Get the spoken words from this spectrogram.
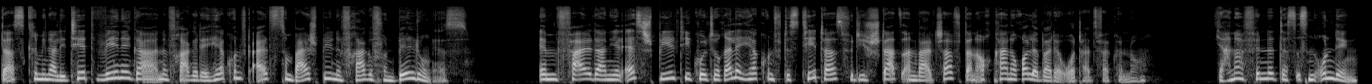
dass Kriminalität weniger eine Frage der Herkunft als zum Beispiel eine Frage von Bildung ist. Im Fall Daniel S. spielt die kulturelle Herkunft des Täters für die Staatsanwaltschaft dann auch keine Rolle bei der Urteilsverkündung. Jana findet, das ist ein Unding.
